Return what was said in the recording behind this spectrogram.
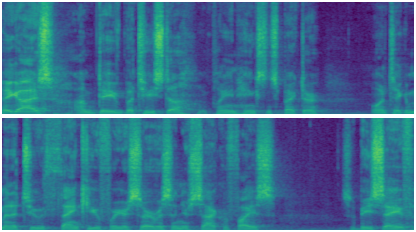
Hey guys, I'm Dave Bautista. I'm playing Hinx in Spectre. I want to take a minute to thank you for your service and your sacrifice. So be safe,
